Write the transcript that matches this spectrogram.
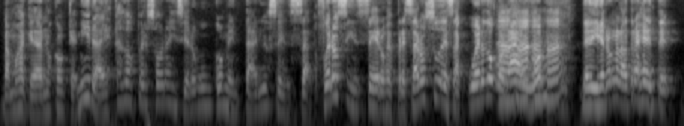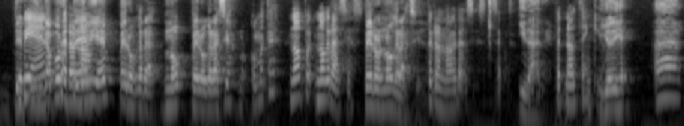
Vamos a quedarnos con que, mira, estas dos personas hicieron un comentario sensato. Fueron sinceros, expresaron su desacuerdo con Ajá, algo. ajá. Le dijeron a la otra gente, te Bien, pinga por ustedes no. bien, pero gra- no, pero gracias. no, ¿Cómo es que? No, pero- no gracias. Pero no gracias. Pero no gracias. Exacto. Y dale. But no thank you. Y yo dije, ah,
